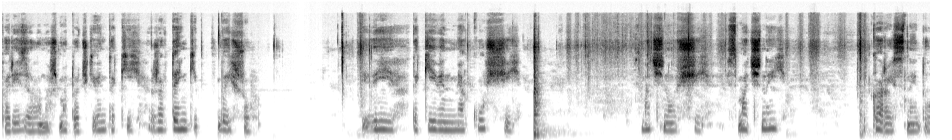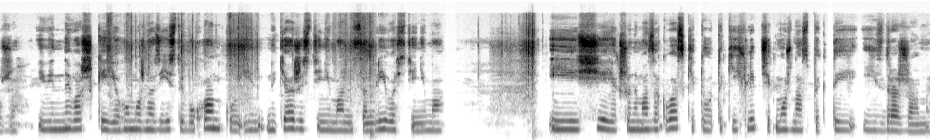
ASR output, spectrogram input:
порізала на шматочки. Він такий жовтенький вийшов. І такий він м'якущий, смачнущий, смачний і корисний дуже. І він не важкий, його можна з'їсти буханку, і ні тяжесті нема, ні сонливості нема. І ще, якщо нема закваски, то такий хлібчик можна спекти і з дрожжами.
